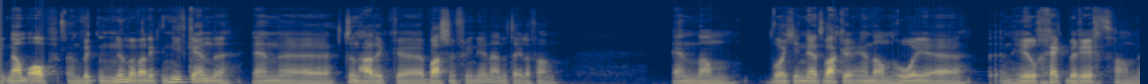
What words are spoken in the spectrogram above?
Ik nam op een, nummer wat ik niet kende en eh, toen had ik eh, Bas een vriendin aan de telefoon. En dan word je net wakker en dan hoor je eh, een heel gek bericht van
